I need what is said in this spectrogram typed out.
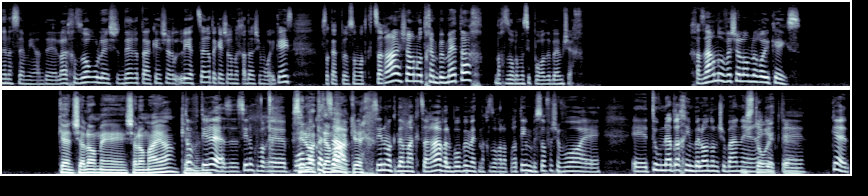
ננסה מיד אה, לחזור ולשדר את הקשר, לייצר את הקשר מחדש עם רועי קייס. הפסקת פרסומות קצרה, השארנו אתכם במתח, נחזור עם הסיפור הזה בהמשך. חזרנו ושלום לרועי קייס. כן, שלום, אה, שלום מאיה. טוב, כן, תראה, אז עשינו כבר פרומו קצר. עשינו הקדמה, כן. עשינו הקדמה קצרה, אבל בואו באמת נחזור על הפרטים. בסוף השבוע תאונת דרכים בלונדון שבה נהרגת... כן. אה, כן,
